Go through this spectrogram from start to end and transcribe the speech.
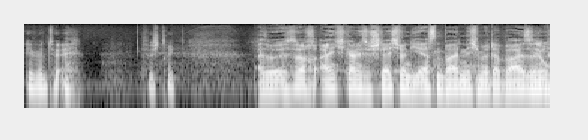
eventuell verstrickt. Also ist auch eigentlich gar nicht so schlecht, wenn die ersten beiden nicht mehr dabei sind. Jo.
